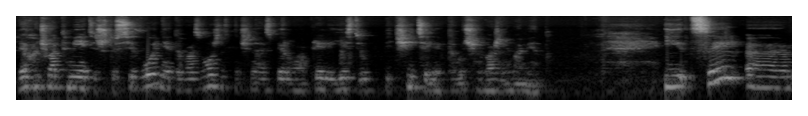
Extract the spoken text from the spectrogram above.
Но я хочу отметить, что сегодня эта возможность, начиная с 1 апреля, есть у попечителей. Это очень важный момент. И цель э,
